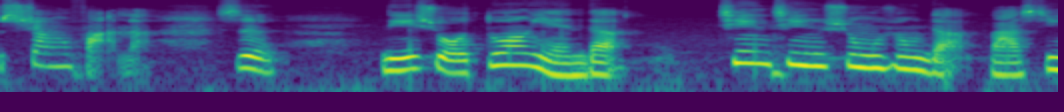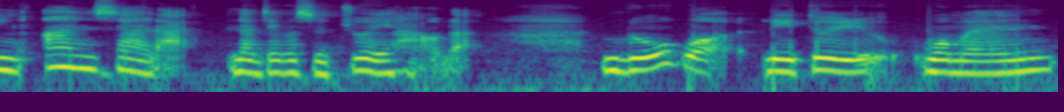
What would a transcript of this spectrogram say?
相反的，是理所当然的，轻轻松松的把心安下来，那这个是最好的。如果你对我们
